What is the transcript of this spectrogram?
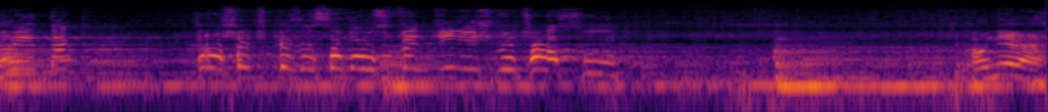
bo jednak troszeczkę ze sobą spędziliśmy czasu. O nie.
